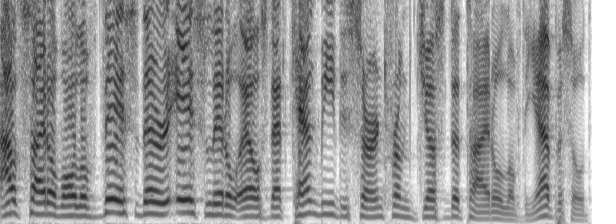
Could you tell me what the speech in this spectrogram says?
Outside of all of this, there is little else that can be discerned from just the title of the episode.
